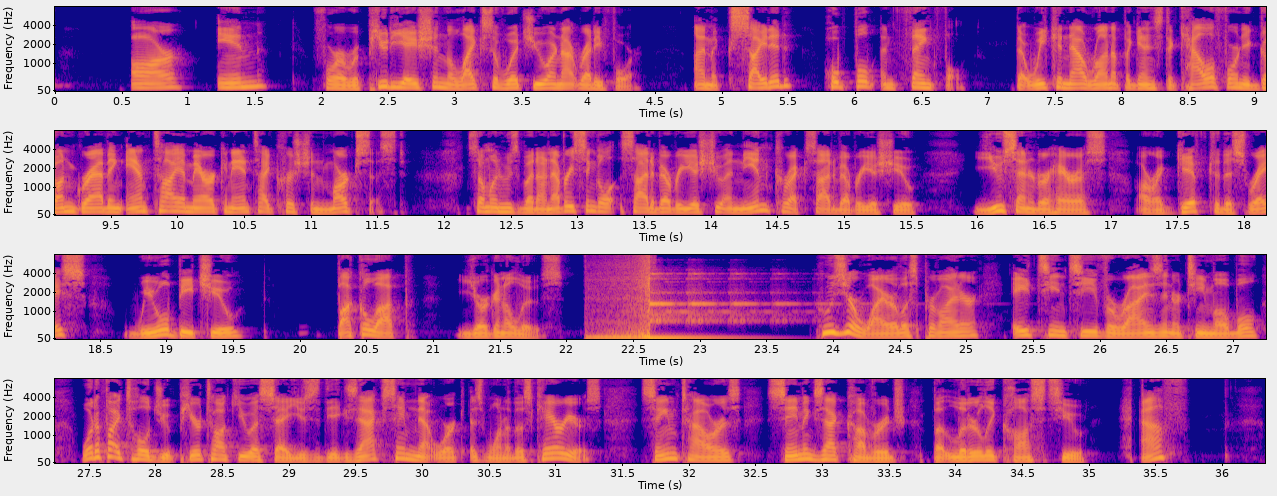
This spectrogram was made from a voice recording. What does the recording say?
are in for a repudiation the likes of which you are not ready for. I'm excited, hopeful, and thankful that we can now run up against a California gun grabbing, anti American, anti Christian Marxist someone who's been on every single side of every issue and the incorrect side of every issue. You, Senator Harris, are a gift to this race. We will beat you. Buckle up. You're going to lose. Who's your wireless provider? AT&T, Verizon, or T-Mobile? What if I told you Pure Talk USA uses the exact same network as one of those carriers? Same towers, same exact coverage, but literally costs you half?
